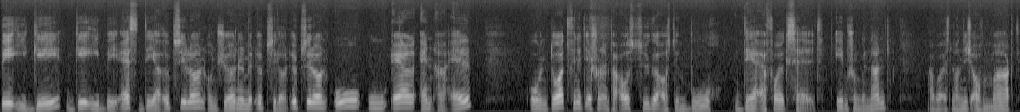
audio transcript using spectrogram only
B-I-G, G-I-B-S, D-A-Y und Journal mit Y. Y-O-U-R-N-A-L. Und dort findet ihr schon ein paar Auszüge aus dem Buch Der Erfolgsheld. Eben schon genannt, aber ist noch nicht auf dem Markt.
